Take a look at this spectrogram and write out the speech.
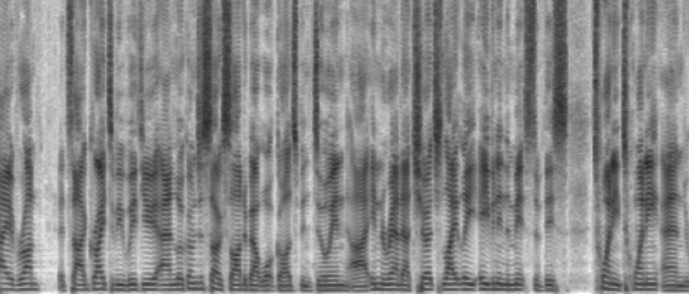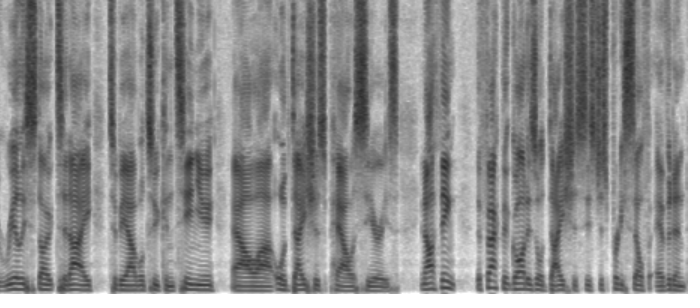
Hey everyone, it's uh, great to be with you. And look, I'm just so excited about what God's been doing uh, in and around our church lately, even in the midst of this 2020, and really stoked today to be able to continue our uh, Audacious Power series. And I think the fact that God is audacious is just pretty self evident.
